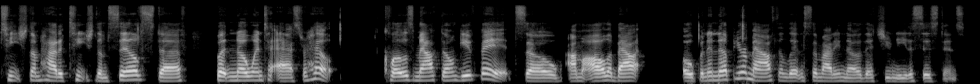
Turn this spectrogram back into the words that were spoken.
teach them how to teach themselves stuff but know when to ask for help closed mouth don't get fed so i'm all about opening up your mouth and letting somebody know that you need assistance.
